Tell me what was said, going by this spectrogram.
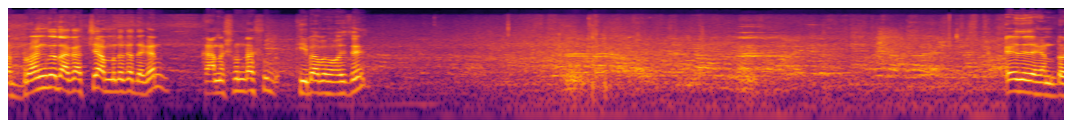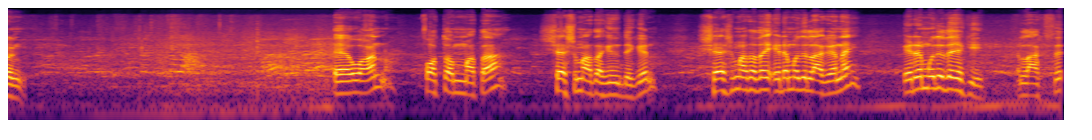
আর ড্রয়িংটা দেখাচ্ছি, আপনাদেরকে দেখেন কানেকশনটা শুধু কীভাবে হয়েছে। এই যে দেখেন ড্রয়িং এ ওয়ান প্রথম মাথা, শেষ মাথা কিন্তু দেখেন। শেষ মাথা দেয় এটার মধ্যে লাগে নাই। এটার মধ্যে দেখে কি? লাগছে।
